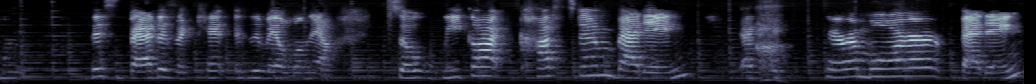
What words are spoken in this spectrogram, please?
Um, this bed as a kit is available now. So we got custom bedding, Paramore bedding.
